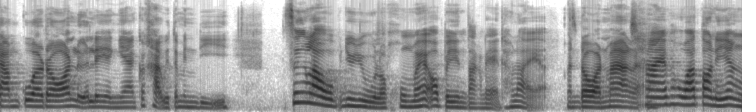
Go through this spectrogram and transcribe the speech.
ดำกลัวร้อนหรืออะไรอย่างเงี้ยก็ขาดวิตามินดี ซึ่งเราอยู่ๆเราคงไม่ออกไปยืนตากแดดเท่าไหร่อะมันร้อนมากนะใช่เพราะว่าตอนนี้อย่าง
